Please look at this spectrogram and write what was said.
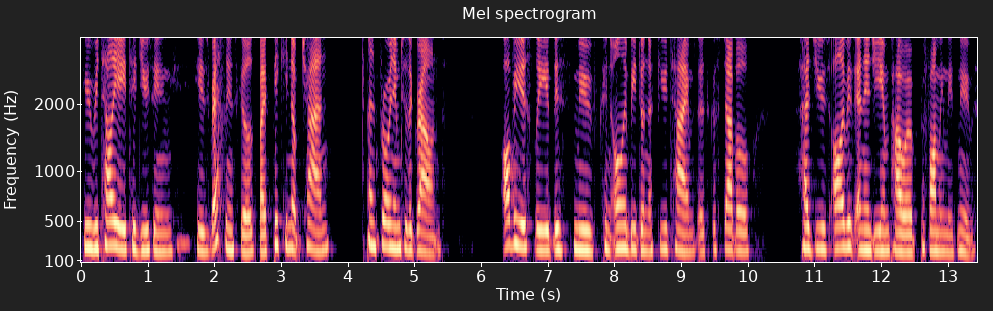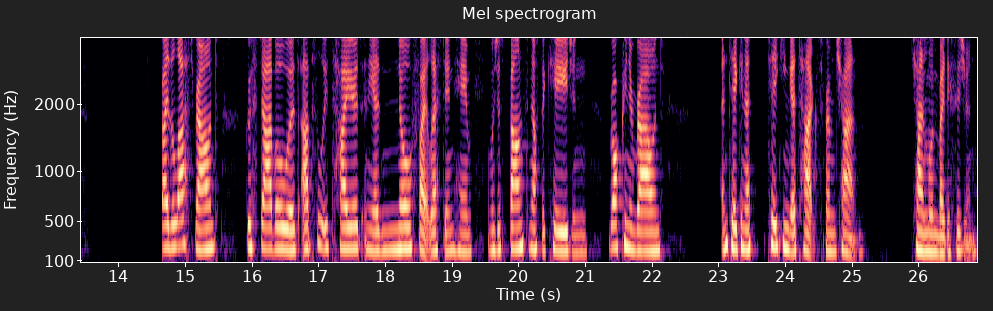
who retaliated using his wrestling skills by picking up Chan and throwing him to the ground. Obviously, this move can only be done a few times as Gustavo had used all of his energy and power performing these moves. By the last round, Gustavo was absolutely tired and he had no fight left in him and was just bouncing off the cage and rocking around and taking, a, taking attacks from Chan. Chan won by decision.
